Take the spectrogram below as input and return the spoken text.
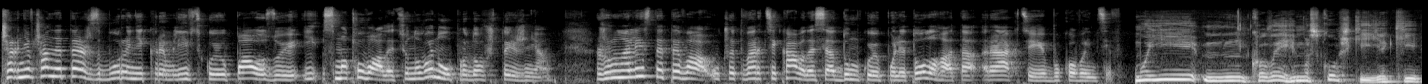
Чернівчани теж збурені кремлівською паузою і смакували цю новину упродовж тижня. Журналісти ТВА у четвер цікавилися думкою політолога та реакцією буковинців. Мої колеги московські, які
